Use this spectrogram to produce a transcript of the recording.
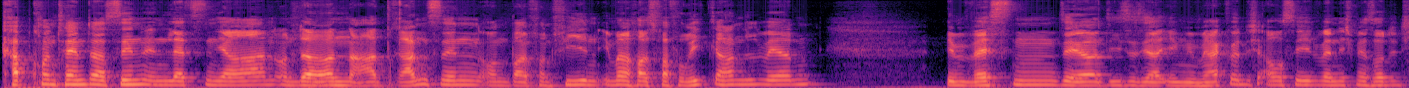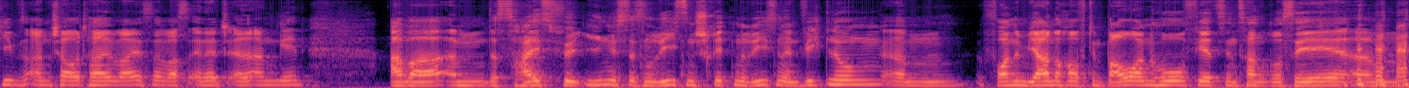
Cup-Contender sind in den letzten Jahren und da nah dran sind und bei von vielen immer noch als Favorit gehandelt werden. Im Westen, der dieses Jahr irgendwie merkwürdig aussieht, wenn ich mir so die Teams anschaue teilweise, was NHL angeht. Aber ähm, das heißt, für ihn ist das ein Riesenschritt, eine Riesenentwicklung. Ähm, vor einem Jahr noch auf dem Bauernhof, jetzt in San Jose. Ähm,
